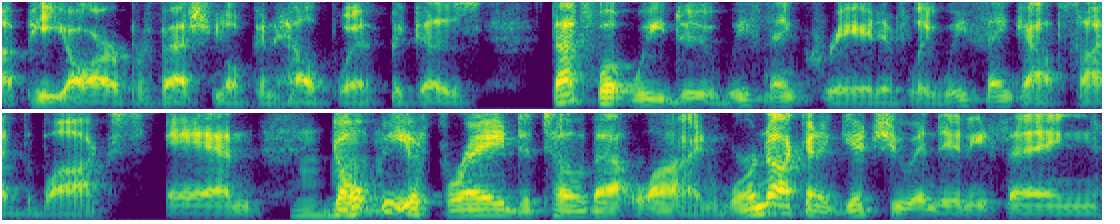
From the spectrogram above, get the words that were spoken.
a PR professional can help with because that's what we do. We think creatively, we think outside the box, and mm-hmm. don't be afraid to toe that line. We're not going to get you into anything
